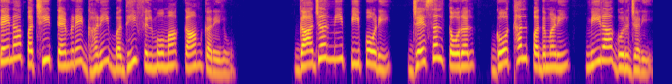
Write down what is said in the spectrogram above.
તેના પછી તેમણે ઘણી બધી ફિલ્મોમાં કામ કરેલું. ગાજરની પીપોડી જેસલ તોરલ, ગોથલ પદમણી, મીરા ગુર્જરી.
